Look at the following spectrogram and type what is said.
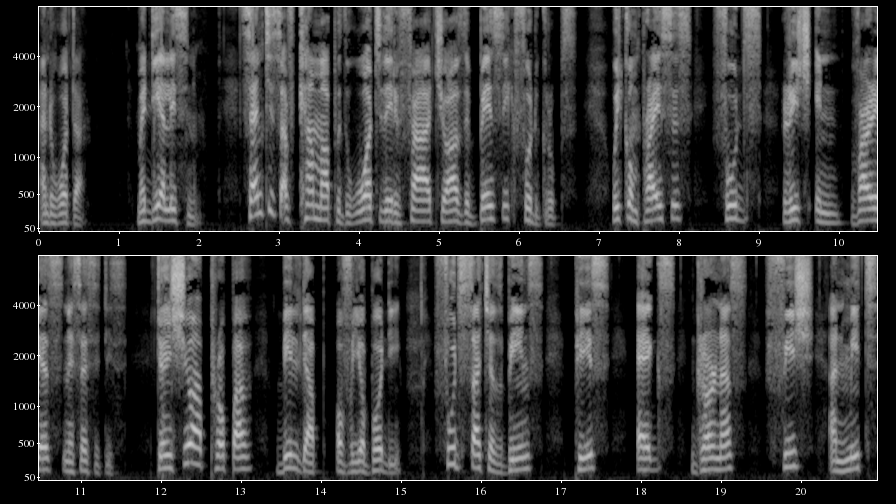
and water. My dear listener, scientists have come up with what they refer to as the basic food groups, which comprises foods rich in various necessities. To ensure proper build-up of your body, foods such as beans, peas, eggs, groundnuts, fish, and meat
